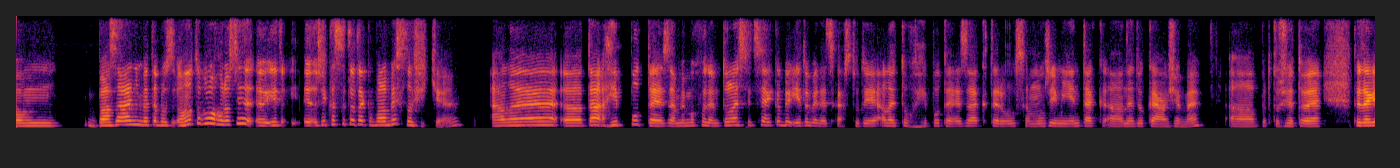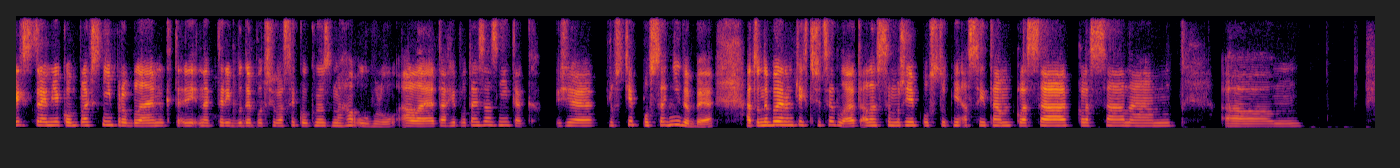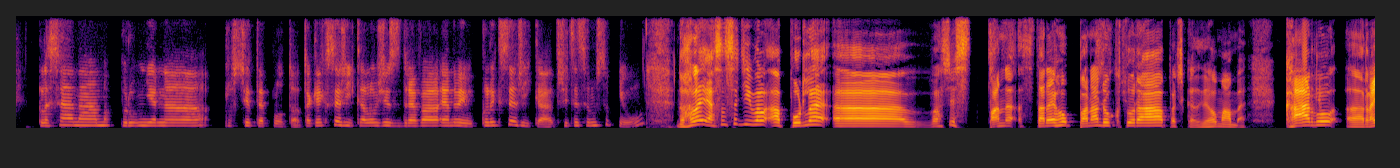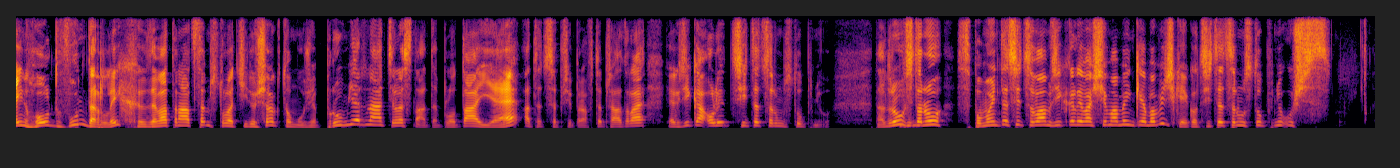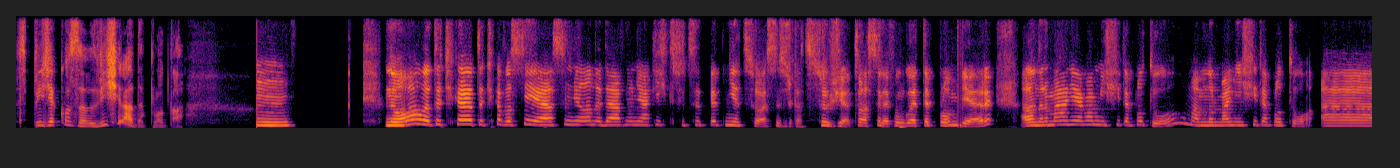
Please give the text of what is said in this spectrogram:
um, Bazální metabolismus. Ono to bylo hrozně, je to, eh, řekla si to tak velmi složitě, ale uh, ta hypotéza, mimochodem, tohle sice jakoby, je to vědecká studie, ale je to hypotéza, kterou samozřejmě jen tak uh, nedokážeme, uh, protože to je, to je tak extrémně komplexní problém, který, na který bude potřeba se kouknout z mnoha úhlů, ale ta hypotéza zní tak, že prostě v poslední době, a to nebude jenom těch 30 let, ale samozřejmě postupně asi tam klesá, klesá nám um, klesá nám průměrná prostě teplota. Tak jak se říkalo, že zdravá, já nevím, kolik se říká, 37 stupňů? No hele, já jsem se díval a podle uh, vlastně pan, starého pana doktora, počkat, kde ho máme, Karl uh, Reinhold Wunderlich v 19. století došel k tomu, že průměrná tělesná teplota je, a teď se připravte, přátelé, jak říká Oli, 37 stupňů. Na druhou mm-hmm. stranu, vzpomeňte si, co vám říkali vaše maminky a babičky, jako 37 stupňů už spíš jako zvýšená teplota. Mm, No, ale teďka, teďka vlastně já jsem měla nedávno nějakých 35 něco. Já jsem si říkala, cože, to asi nefunguje teploměr, ale normálně já mám nižší teplotu, mám normálně nižší teplotu. A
